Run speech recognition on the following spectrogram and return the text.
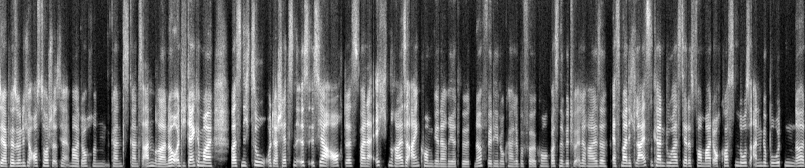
der persönliche Austausch ist ja immer doch ein ganz, ganz anderer. Ne? Und ich denke mal, was nicht zu unterschätzen ist, ist ja auch, dass bei einer echten Reise Einkommen generiert wird ne? für die lokale Bevölkerung, was eine virtuelle Reise erstmal nicht leisten kann. Du hast ja das Format auch kostenlos angeboten. Ne?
